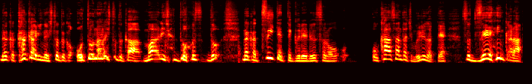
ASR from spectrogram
なんか係の人とか大人の人とか周りでどうどなんかついてってくれるそのお母さんたちもいるんだって。そ全員から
